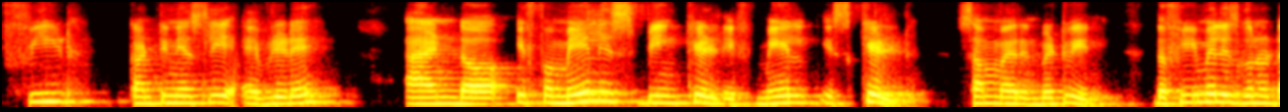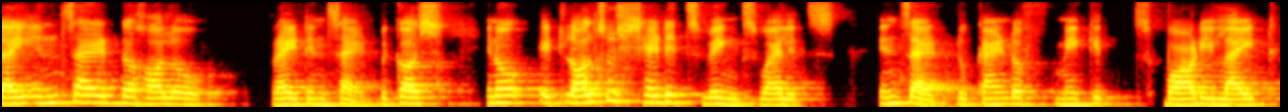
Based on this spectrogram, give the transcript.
feed continuously every day. And uh, if a male is being killed if male is killed somewhere in between the female is going to die inside the hollow right inside because you know it'll also shed its wings while it's inside to kind of make its body light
